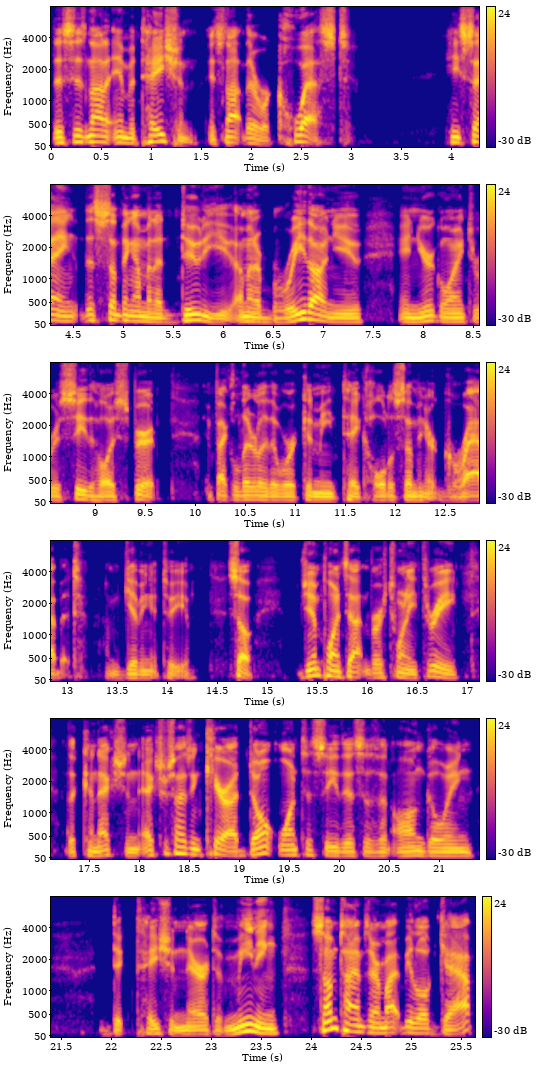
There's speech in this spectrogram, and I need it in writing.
this is not an invitation, it's not their request. He's saying, This is something I'm going to do to you. I'm going to breathe on you, and you're going to receive the Holy Spirit. In fact, literally, the word can mean take hold of something or grab it. I'm giving it to you. So Jim points out in verse 23 the connection, exercising care. I don't want to see this as an ongoing dictation narrative, meaning sometimes there might be a little gap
